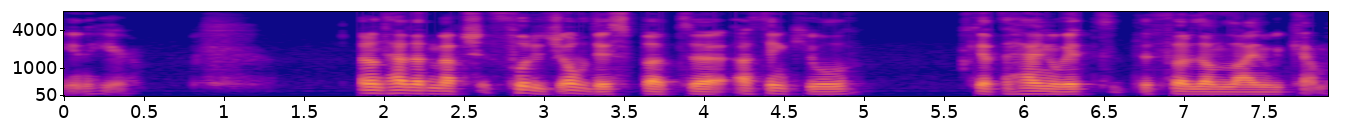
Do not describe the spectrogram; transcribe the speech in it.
in here. I don't have that much footage of this but uh, I think you'll get the hang of it the further down the line we come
